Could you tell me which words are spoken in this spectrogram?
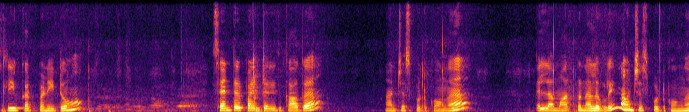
ஸ்லீவ் கட் பண்ணிட்டோம். சென்டர் பாயிண்ட் தெரியறதுக்காக நாச்சஸ் போட்டுக்கோங்க. எல்லா மார்க் பண்ண நாச்சஸ் போட்டுக்கோங்க.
